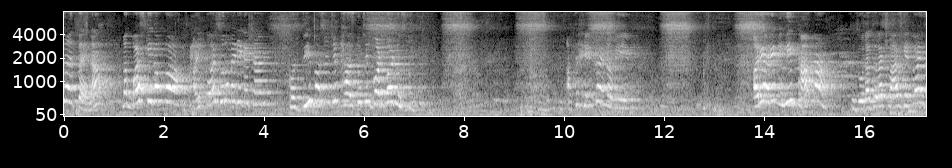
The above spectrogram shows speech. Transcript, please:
कळतंय ना? मग बस की गप्प. आणि कर सुरू मेडिटेशन कधीपासूनची फालतूची गडबड नुसती. आता हे काय नवीन? मिही थांब ना. तू जोरा जोरात श्वास घेतोयस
